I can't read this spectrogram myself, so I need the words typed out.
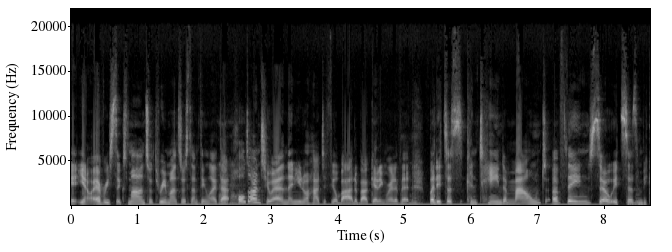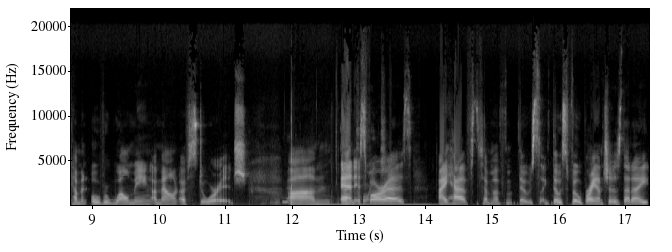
eh, you know, every six months or three months or something like that, hold on to it, and then you don't have to feel bad about getting rid of it. But it's a contained amount of things, so it doesn't become an overwhelming amount of storage. Um, and as far as I have some of those like those faux branches that I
